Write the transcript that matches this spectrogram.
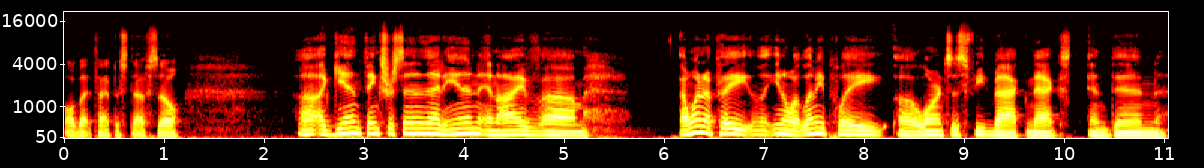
all that type of stuff. So, uh, again, thanks for sending that in. And I've, um, I want to play, you know what, let me play uh, Lawrence's feedback next. And then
